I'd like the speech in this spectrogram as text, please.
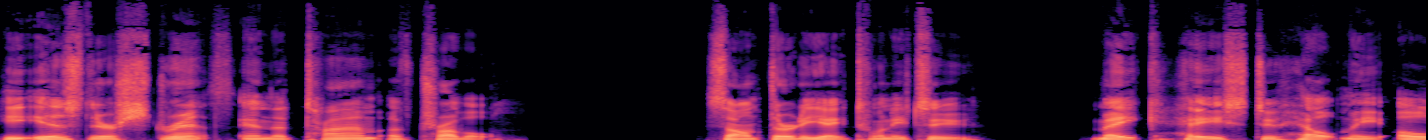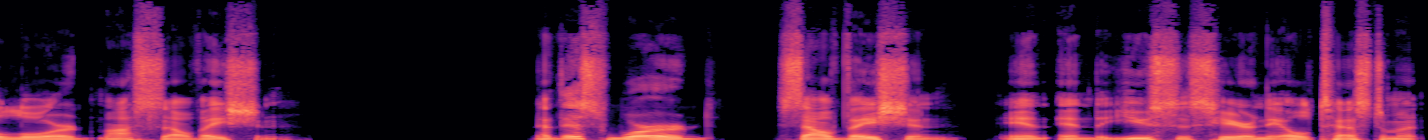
He is their strength in the time of trouble. Psalm 38 22. Make haste to help me, O Lord, my salvation. Now, this word salvation in, in the uses here in the Old Testament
